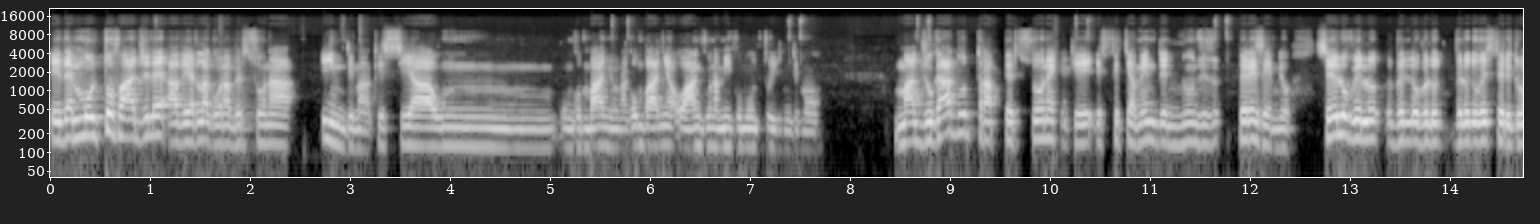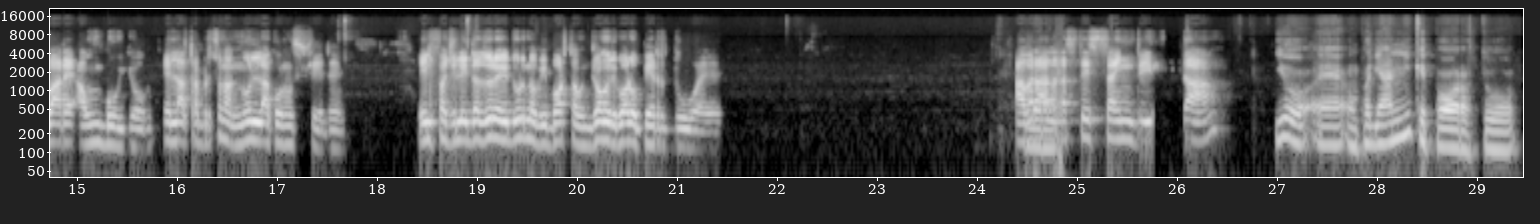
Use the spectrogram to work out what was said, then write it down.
Ed è molto facile averla con una persona intima, che sia un, un compagno, una compagna o anche un amico molto intimo. ma giocato tra persone che effettivamente non si sono... Per esempio, se lo ve, lo, ve, lo, ve, lo, ve lo doveste ritrovare a un buio e l'altra persona non la conoscete e il facilitatore di turno vi porta un gioco di ruolo per due, avrà allora, la stessa intensità? Io è un po' di anni che porto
